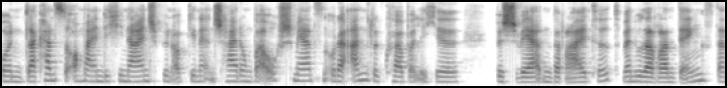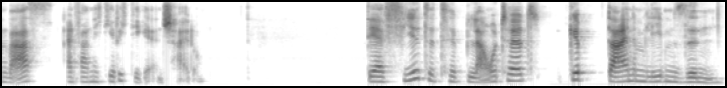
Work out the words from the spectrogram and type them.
Und da kannst du auch mal in dich hineinspüren, ob dir 'ne Entscheidung Bauchschmerzen oder andere körperliche Beschwerden bereitet. Wenn du daran denkst, dann war's einfach nicht die richtige Entscheidung. Der 4. Tipp lautet: Gib deinem Leben Sinn.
